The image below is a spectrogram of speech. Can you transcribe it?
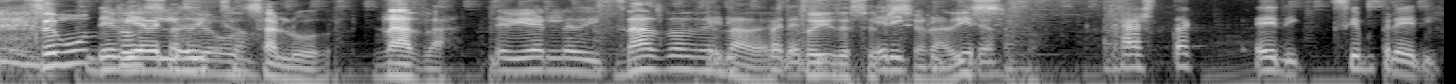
segundo Debí haberlo dicho. un saludo. Nada. Debí haberlo dicho. Nada de nada. Estoy decepcionadísimo. Hashtag Eric, siempre Eric.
